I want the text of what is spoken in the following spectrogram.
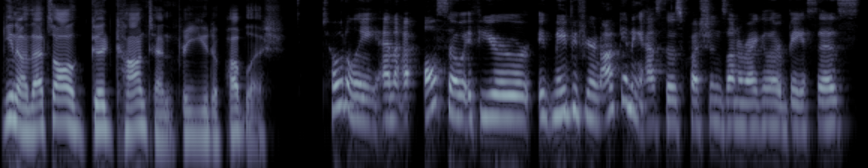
you know, that's all good content for you to publish. Totally. And also, if you're maybe if you're not getting asked those questions on a regular basis,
